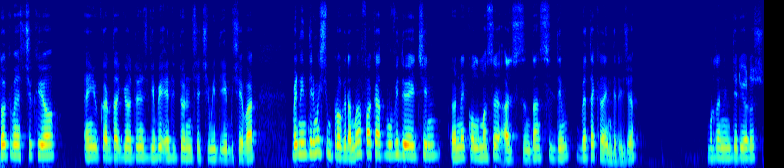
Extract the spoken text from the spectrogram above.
Documents çıkıyor. En yukarıda gördüğünüz gibi editörün seçimi diye bir şey var. Ben indirmişim programı fakat bu video için örnek olması açısından sildim ve tekrar indireceğim. Buradan indiriyoruz.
